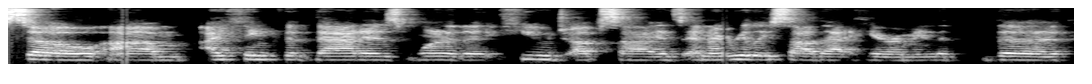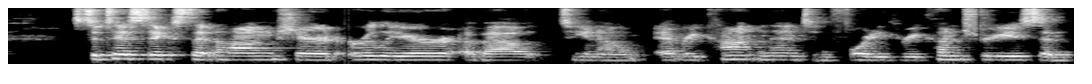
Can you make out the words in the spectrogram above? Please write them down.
so um, I think that that is one of the huge upsides, and I really saw that here. I mean, the, the statistics that Hong shared earlier about you know every continent and 43 countries, and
